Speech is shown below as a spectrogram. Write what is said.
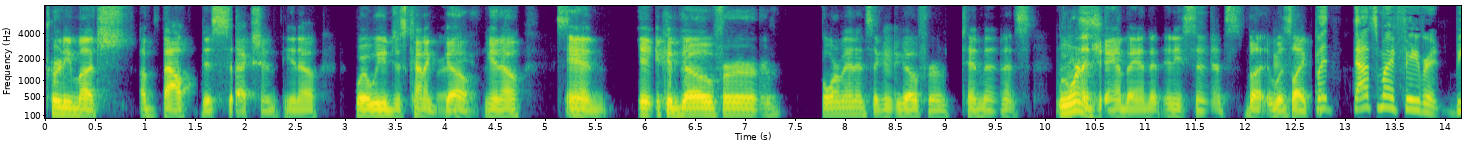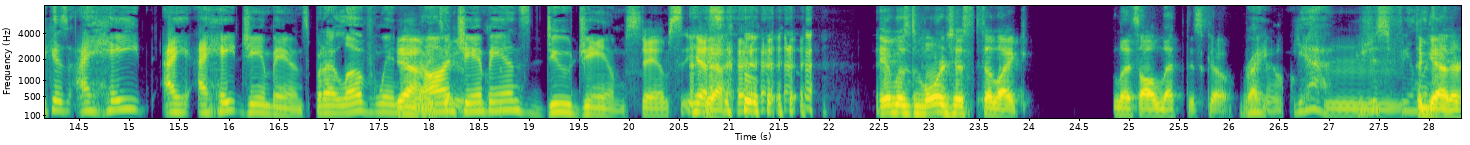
pretty much about this section, you know, where we just kind of Right. go, you know, and it could go for four minutes, it could go for ten minutes. We weren't a jam band in any sense, but it was like But that's my favorite because I hate I, I hate jam bands, but I love when Yeah, non jam bands do jams. jams. Yes. it was more just to like let's all let this go right, now Yeah. You're just Mm. feeling together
